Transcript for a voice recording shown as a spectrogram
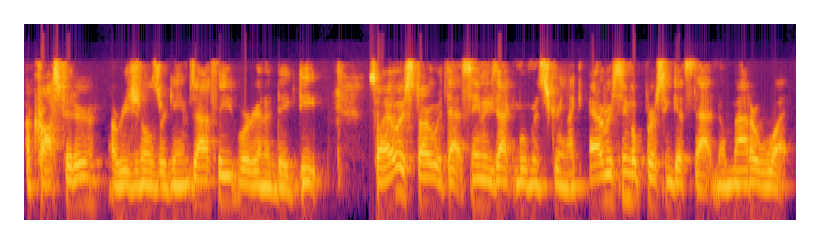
a CrossFitter, a regionals or games athlete, we're going to dig deep. So I always start with that same exact movement screen. Like every single person gets that no matter what.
